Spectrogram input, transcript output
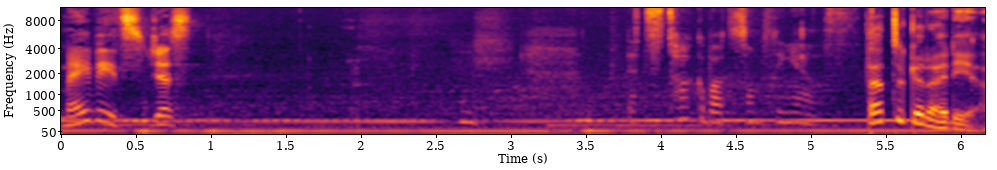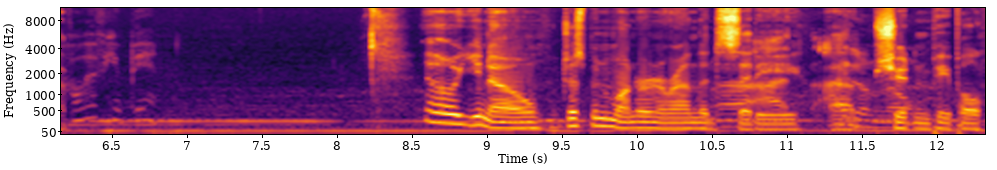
maybe it's just. Let's talk about something else. That's a good idea. How have you been? Oh, you know, just been wandering around the Uh, city, I- I uh, shooting know. people.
